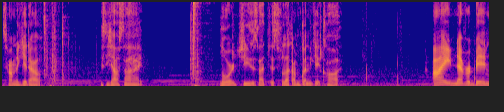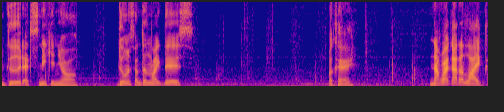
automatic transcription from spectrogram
Time to get out. Is he outside? Lord Jesus, I just feel like I'm gonna get caught. I ain't never been good at sneaking, y'all. Doing something like this. Okay. Now I gotta like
